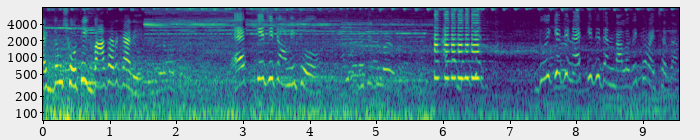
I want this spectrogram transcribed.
একদম সঠিক বাজার গাড়ি এক কেজি টমেটো। দুই কেজি না, এক কেজি দেন, ভালো দেখে বাচ্চা দেন।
